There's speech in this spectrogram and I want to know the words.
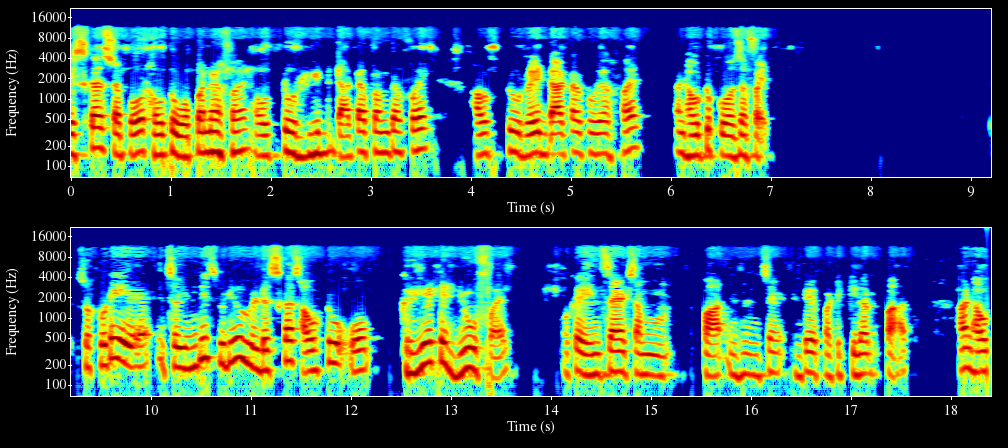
discussed about how to open a file how to read data from the file how to read data to a file and how to close a file. So today so in this video we'll discuss how to create a new file. Okay. Inside some path inside into a particular path and how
